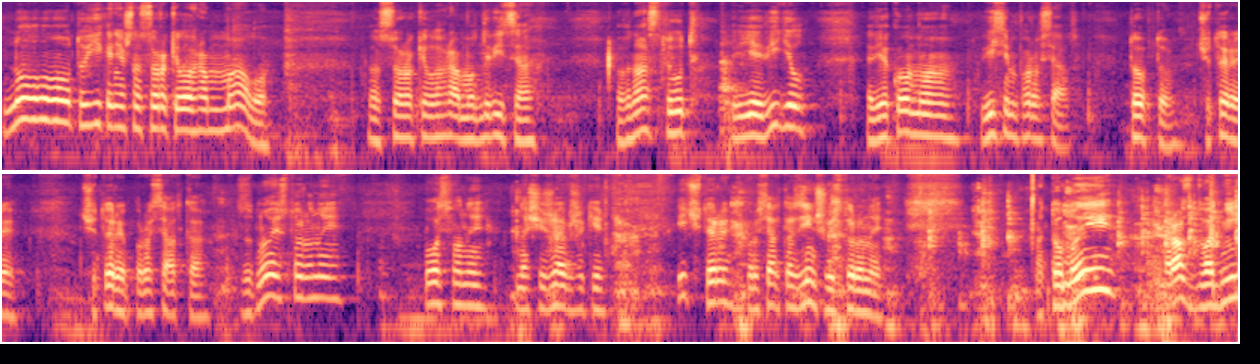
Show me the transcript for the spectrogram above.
ну то їй, звісно, 40 кг мало. 40 кг, от дивіться, в нас тут є відділ, в якому 8 поросят. Тобто 4, 4 поросятка з одної сторони, ось вони, наші жевжики, і 4 поросятка з іншої сторони. То ми раз в два дні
